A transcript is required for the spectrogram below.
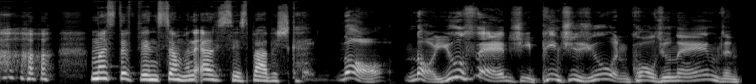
Must have been someone else's babushka. No, no, you said she pinches you and calls you names and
